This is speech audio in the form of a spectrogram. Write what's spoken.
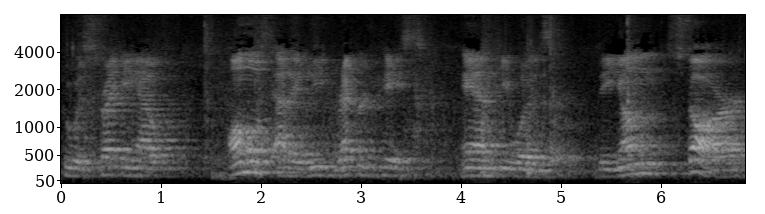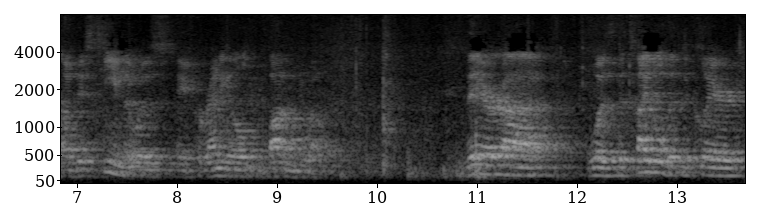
who was striking out almost at a league record pace, and he was the young star of this team that was a perennial bottom dweller. There uh, was the title that declared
